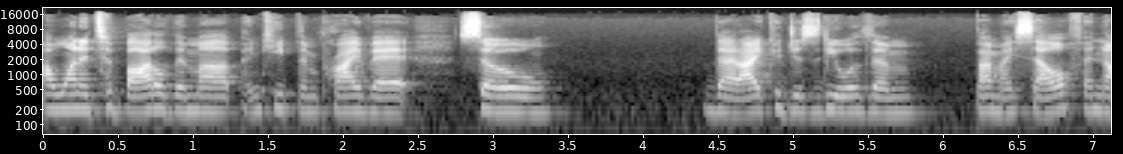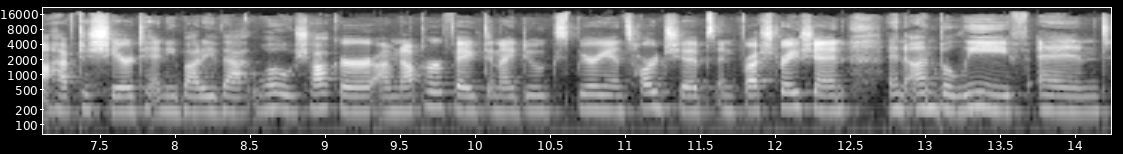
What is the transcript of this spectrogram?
I wanted to bottle them up and keep them private so that I could just deal with them by myself and not have to share to anybody that, whoa, shocker, I'm not perfect and I do experience hardships and frustration and unbelief and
